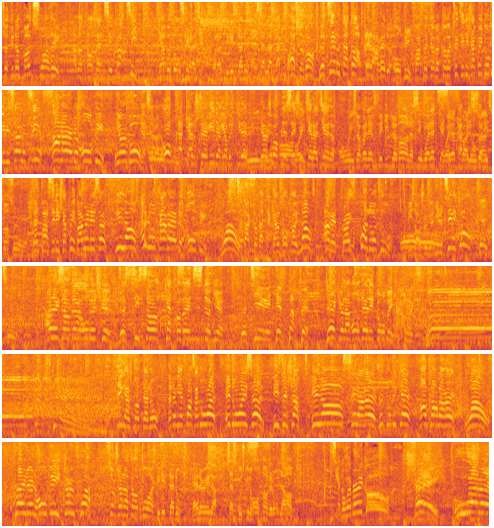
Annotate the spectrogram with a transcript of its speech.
vous souhaite une bonne soirée à notre antenne. C'est parti! Voilà Philippe Dano. Installe l'attaque. Passe devant. Le tir de Tata. Bel arrêt de Obi. Maintenant vers Kovacic. C'est échappé d'Obi. Les seuls. Le tir. Arrêt de Obi. Et un beau. Oh, plaquage serré derrière le filet. Il y a un joueur blessé chez le Canadien. Là. Se relève péniblement. Là, c'est Wallet qui a été frappé solidement. Belle passe échappée. Byron Esson. Il lance. Un autre arrêt de Obi. Wow. Ça va son attaquant contre un. Lance. Arrêt de Price. Pas de retour. Mise en jeu gagné. Le tir est con. Quel tir. Alexander Ovechkin, le 699e. Le tir était parfait. Dès que la rondelle est tombée. Dégagement de Dano. Dano vient de passe à Drouin. Et Drouin est seul. Il s'échappe. Il lance. C'est l'arrêt. Jeu tourniquet. Encore l'arrêt. Wow. Braden Holby deux fois sur Jonathan Drouin. Philippe Dano. Heller est là. Ça se bouscule rondement le long de la rampe. Tir de Weber et. Shea Weber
